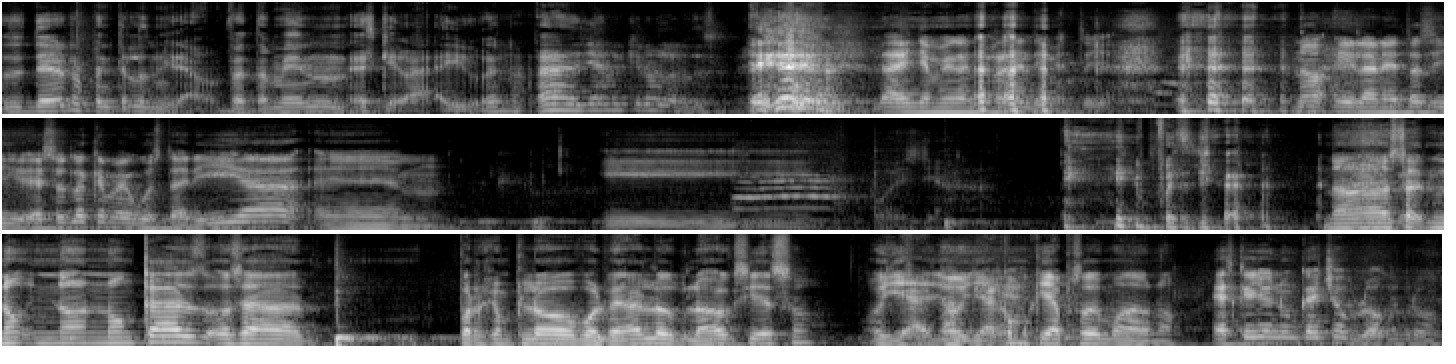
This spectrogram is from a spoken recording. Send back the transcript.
De repente los miraba, pero también es que, ay, bueno, ah, ya no quiero hablar de eso. Ay, ya me gané el resentimiento ya. No, y la neta sí, eso es lo que me gustaría. em, y pues ya. y pues ya. No, o sea, no, no, nunca, o sea, por ejemplo, volver a los vlogs y eso. O ya, o ya como que ya pasó de moda o no. Es que yo nunca he hecho vlogs, bro.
